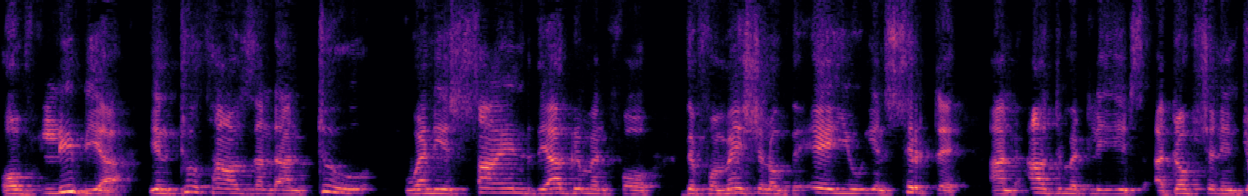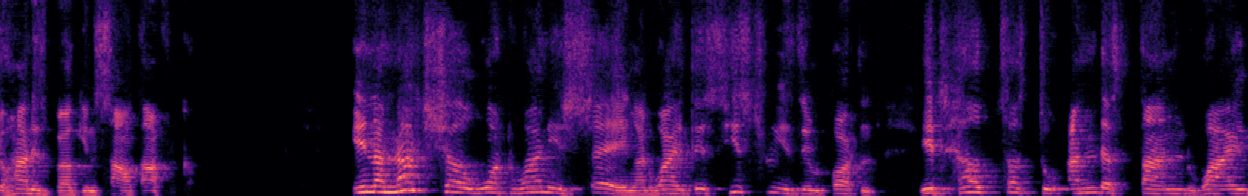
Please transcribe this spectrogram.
of Libya in 2002 when he signed the agreement for the formation of the AU in Sirte and ultimately its adoption in Johannesburg in South Africa. In a nutshell, what one is saying and why this history is important, it helps us to understand why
